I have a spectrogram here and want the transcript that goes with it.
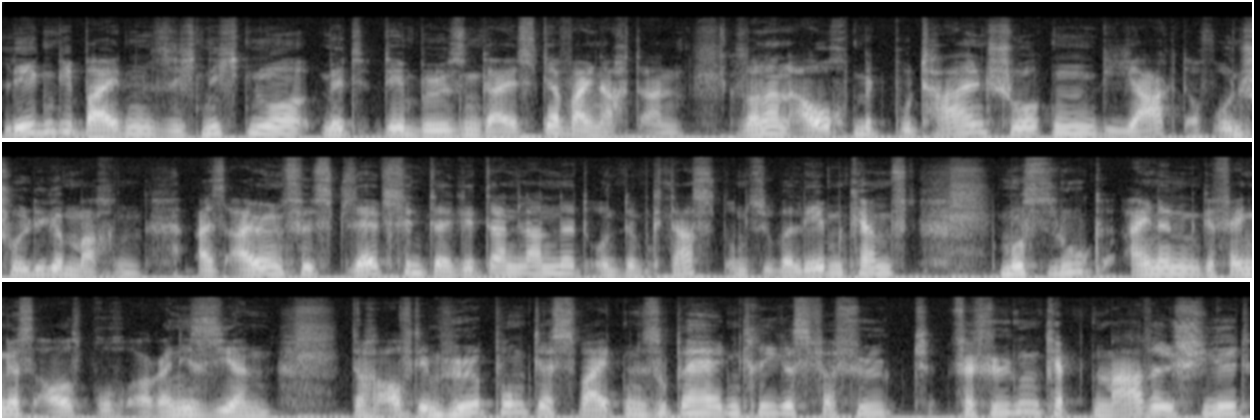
legen die beiden sich nicht nur mit dem bösen Geist der Weihnacht an, sondern auch mit brutalen Schurken, die Jagd auf Unschuldige machen. Als Iron Fist selbst hinter Gittern landet und im Knast ums Überleben kämpft, muss Luke einen Gefängnisausbruch organisieren. Doch auf dem Höhepunkt des zweiten Superheldenkrieges verfügt, verfügen Captain Marvel, Shield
